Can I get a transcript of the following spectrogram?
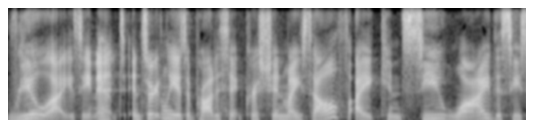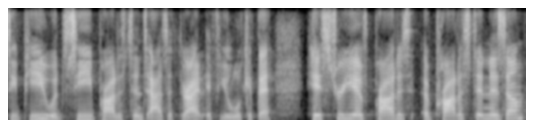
realizing it. And certainly as a Protestant Christian myself, I can see why the CCP would see Protestants as a threat. If you look at the history of, Protest- of Protestantism,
